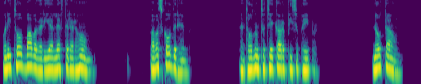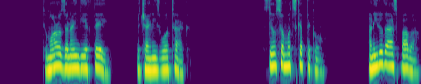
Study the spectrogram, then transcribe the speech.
When he told Baba that he had left it at home, Baba scolded him and told him to take out a piece of paper. Note down Tomorrow's the 90th day. The Chinese will attack. Still somewhat skeptical, Aniruddha asked Baba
